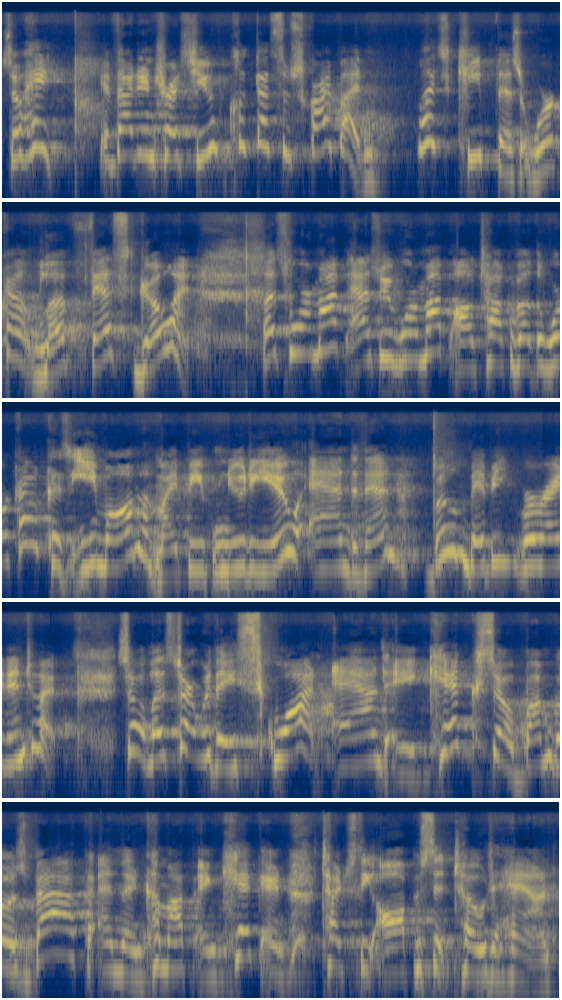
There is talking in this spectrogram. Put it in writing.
So hey, if that interests you, click that subscribe button. Let's keep this workout love fest going. Let's warm up. As we warm up, I'll talk about the workout because EMOM might be new to you. And then, boom, baby, we're right into it. So let's start with a squat and a kick. So bum goes back and then come up and kick and touch the opposite toe to hand.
